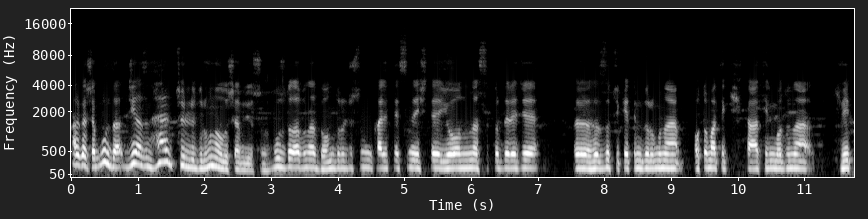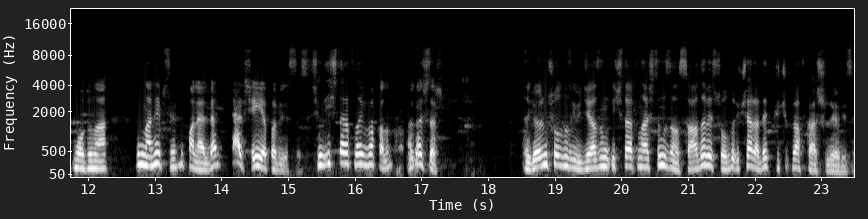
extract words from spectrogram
Arkadaşlar burada cihazın her türlü durumuna oluşabiliyorsunuz. Buzdolabına, dondurucusunun kalitesine, işte yoğunluğuna, 0 derece e, hızlı tüketim durumuna, otomatik tatil moduna, kilit moduna bunların hepsini bu panelden her şeyi yapabilirsiniz. Şimdi iç tarafına bir bakalım. Arkadaşlar e, Görmüş olduğunuz gibi cihazın iç tarafını açtığımız zaman sağda ve solda üçer adet küçük raf karşılıyor bizi.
